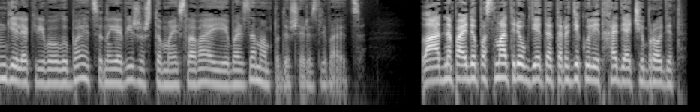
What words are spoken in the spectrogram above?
Геля криво улыбается, но я вижу, что мои слова ей бальзамом по душе разливаются. «Ладно, пойду посмотрю, где этот радикулит ходячий бродит».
